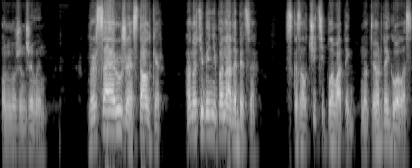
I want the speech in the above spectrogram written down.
он нужен живым. «Бросай оружие, сталкер! Оно тебе не понадобится!» Сказал чуть тепловатый, но твердый голос,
